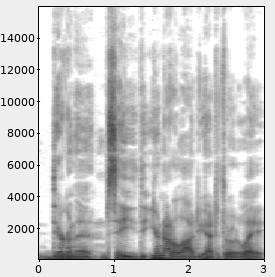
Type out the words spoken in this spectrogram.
they're going to say you're not allowed, you have to throw it away.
